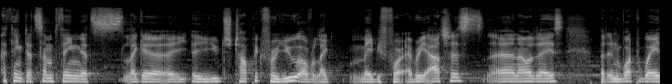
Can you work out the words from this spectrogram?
I think that's something that's like a, a, a, huge topic for you, or like maybe for every artist uh, nowadays. But in what way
